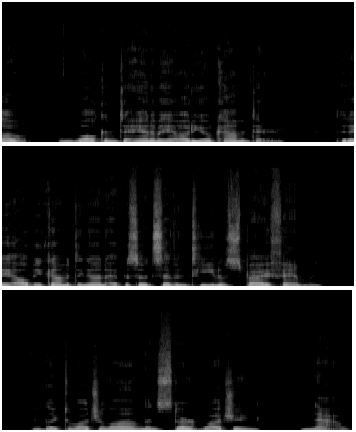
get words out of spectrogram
Hello, and welcome to Anime Audio Commentary. Today I'll be commenting on episode 17 of Spy Family. If you'd like to watch along, then start watching now.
